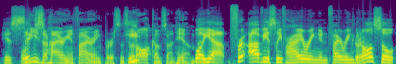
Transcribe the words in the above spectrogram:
His Well, six, he's a hiring and firing person, so He- it all comes on him. well, but- yeah, for obviously for hiring and firing, but also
